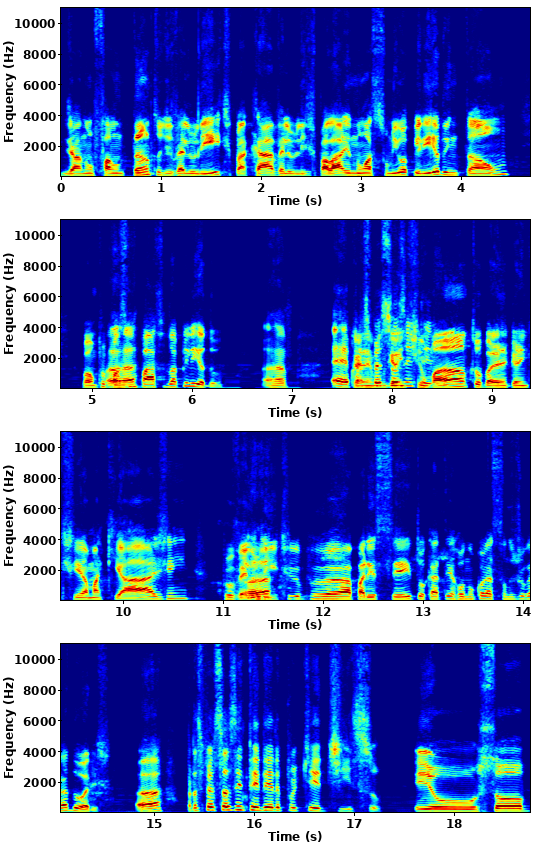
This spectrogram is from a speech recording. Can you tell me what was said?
Já não falam tanto de velho Lich pra cá, velho Lich pra lá, e não assumiu o apelido, então vamos pro próximo Aham. passo do apelido. Aham. É, para as pessoas garantir o entenderem. manto, pra garantir a maquiagem, pro velho Aham. Lich aparecer e tocar terror no coração dos jogadores. para as pessoas entenderem o porquê disso. Eu sou.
